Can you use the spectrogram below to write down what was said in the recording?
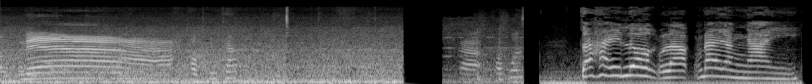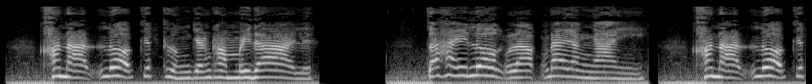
วเนี่ กรักได้ยังไง ขนาดเลิกคิดถึงยังทำไม่ได้เลย จะให้เลิกรักได้ยังไง ขนาดเลิกคิด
